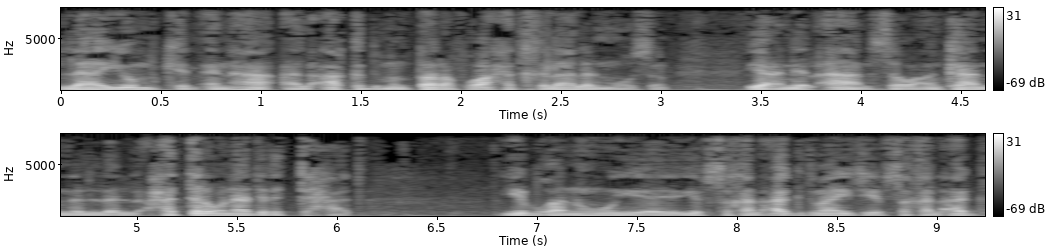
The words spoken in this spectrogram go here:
لا يمكن إنهاء العقد من طرف واحد خلال الموسم. يعني الآن سواء كان حتى لو نادي الاتحاد. يبغى إنه هو يفسخ العقد ما يجي يفسخ العقد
